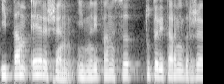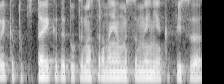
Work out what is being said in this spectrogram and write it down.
И там е решен. И нали, това не са тоталитарни държави като Китай, където от една страна имаме съмнение какви са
